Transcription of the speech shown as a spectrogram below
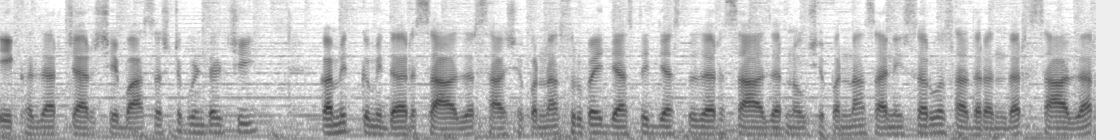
एक हजार चारशे बासष्ट क्विंटलची. कमीत कमी दर सहा हजार सहाशे पन्नास रुपये जास्तीत जास्त दर सहा हजार नऊशे पन्नास आणि सर्वसाधारण दर सहा हजार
